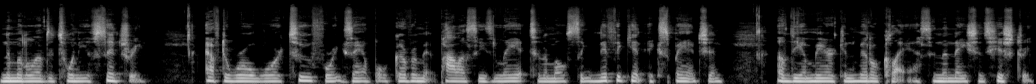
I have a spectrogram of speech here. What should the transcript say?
in the middle of the 20th century. After World War II, for example, government policies led to the most significant expansion of the American middle class in the nation's history.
